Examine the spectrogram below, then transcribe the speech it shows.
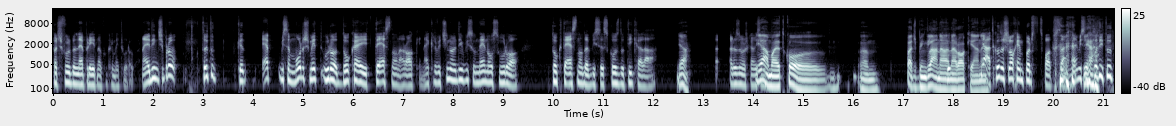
pač fulbel neprijetno, kot imeti uro. gor, Ne, edin, čeprav to je tudi, ker app, mislim, moraš imeti uro dokaj tesno na roki, ne? ker večino ljudi v bistvu ne nosi uro tako tesno, da bi se skozi dotikala. Ja, Razumeš, kaj mislim? ja imajo tako, um, pač bingla na, na roki? Ja, tako da šlo en prst spod. Vsaj? Mislim, Ja. tako ti tudi.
